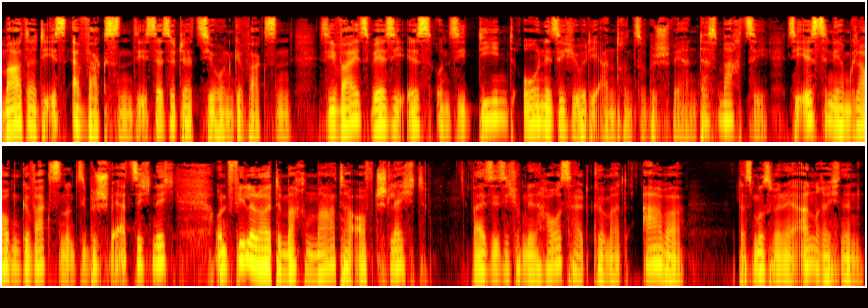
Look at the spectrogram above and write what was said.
Martha, die ist erwachsen, die ist der Situation gewachsen, sie weiß, wer sie ist und sie dient, ohne sich über die anderen zu beschweren. Das macht sie. Sie ist in ihrem Glauben gewachsen und sie beschwert sich nicht. Und viele Leute machen Martha oft schlecht, weil sie sich um den Haushalt kümmert. Aber, das muss man ja anrechnen,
